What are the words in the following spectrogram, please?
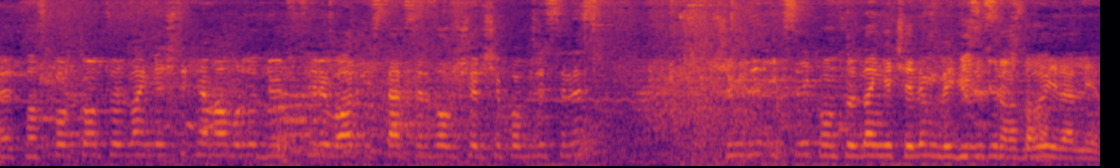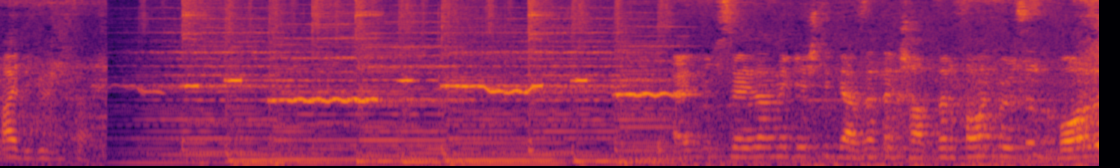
Evet pasaport kontrolünden geçtik. Hemen burada duty free var. İsterseniz alışveriş yapabilirsiniz. Şimdi X-ray kontrolden geçelim ve Gürcistan'a doğru ilerleyelim. Haydi Gürcistan. X-ray'den de geçtik ya zaten çantları falan koyuyorsunuz. Bu arada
